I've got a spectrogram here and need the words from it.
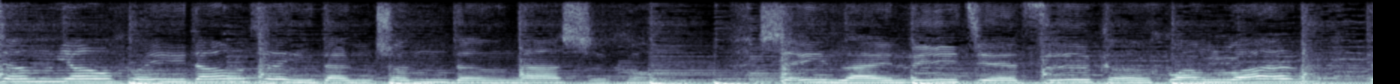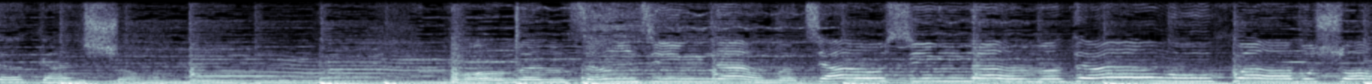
想要回到最单纯的那时候，谁来理解此刻慌乱的感受？我们曾经那么交心，那么的无话不说，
